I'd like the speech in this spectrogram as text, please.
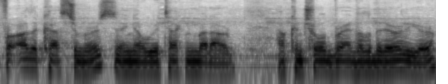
for other customers. You know, we were talking about our, our controlled brand a little bit earlier.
